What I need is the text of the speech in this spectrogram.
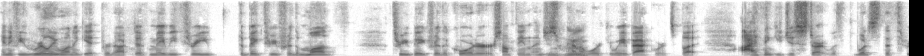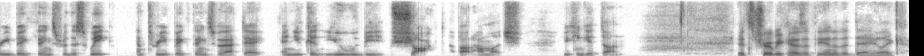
And if you really want to get productive, maybe three the big three for the month, three big for the quarter or something, and just mm-hmm. kind of work your way backwards. But I think you just start with what's the three big things for this week and three big things for that day, and you can you would be shocked about how much you can get done. It's true because at the end of the day, like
